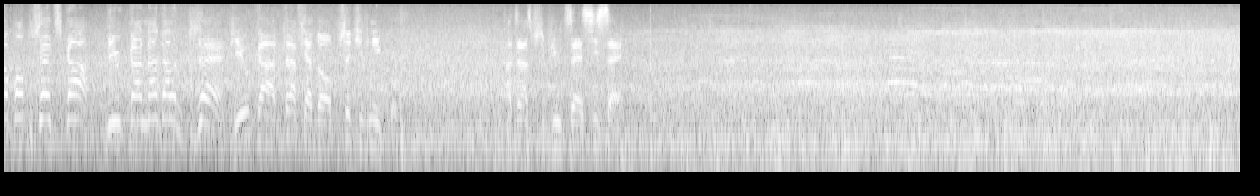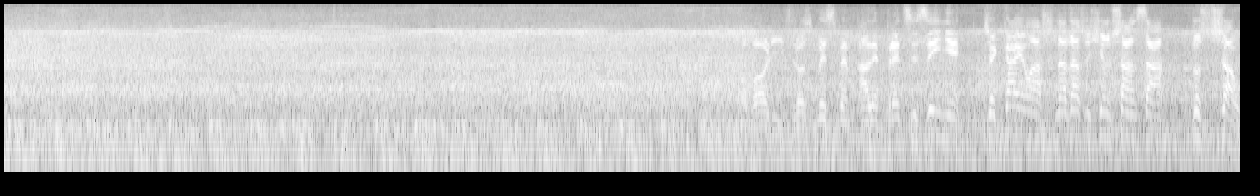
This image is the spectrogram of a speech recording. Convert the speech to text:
to poprzeczka. Piłka nadal w grze. Piłka trafia do przeciwników. A teraz przy piłce Sisse. Powoli, z rozmysłem, ale precyzyjnie czekają, aż nadarzy się szansa do strzału.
